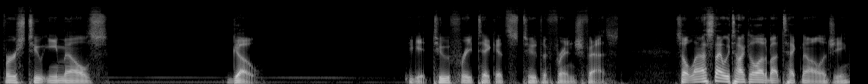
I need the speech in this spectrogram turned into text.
First two emails go you get two free tickets to the Fringe Fest. So last night we talked a lot about technology,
